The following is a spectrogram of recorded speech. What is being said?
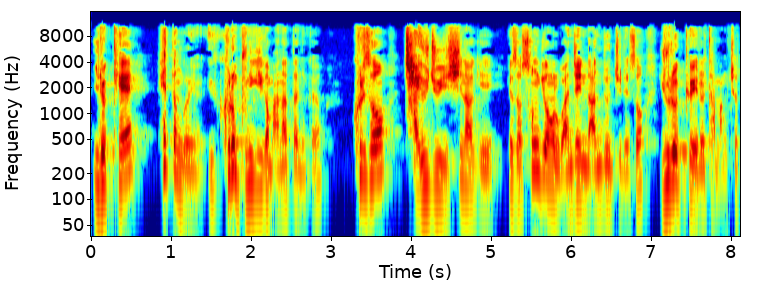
이렇게 했던 거예요. 그런 분위기가 많았다니까요. 그래서 자유주의 신학이 그래서 성경을 완전히 난도질해서 유럽 교회를 다 망쳤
